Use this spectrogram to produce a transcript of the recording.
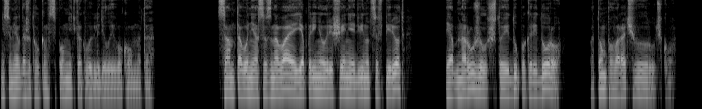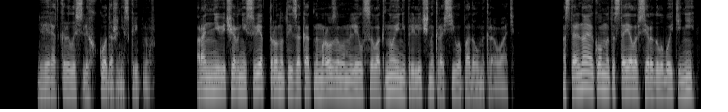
не сумев даже толком вспомнить, как выглядела его комната. Сам того не осознавая, я принял решение двинуться вперед и обнаружил, что иду по коридору, потом поворачиваю ручку. Дверь открылась легко, даже не скрипнув. Ранний вечерний свет, тронутый закатным розовым, лился в окно и неприлично красиво падал на кровать. Остальная комната стояла в серо-голубой тени —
